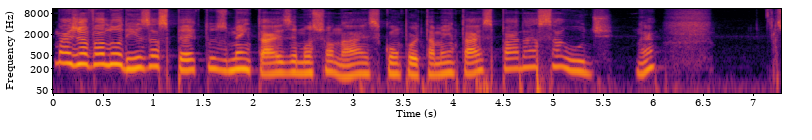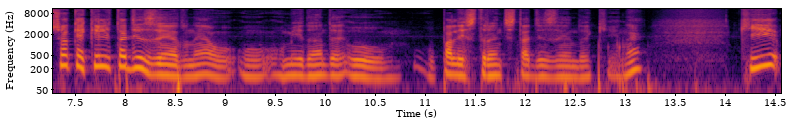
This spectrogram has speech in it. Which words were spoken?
mas já valoriza aspectos mentais, emocionais, comportamentais para a saúde, né? Só que aqui ele está dizendo, né? O, o, o Miranda, o, o palestrante está dizendo aqui, né? Que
